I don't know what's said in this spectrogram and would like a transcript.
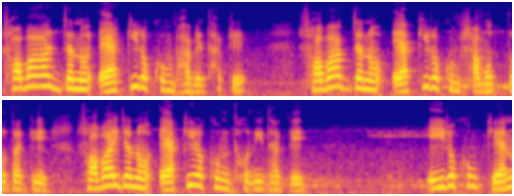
সবার যেন একই রকমভাবে থাকে, সবার যেন একই রকম সামর্থ্য থাকে, সবাই যেন একই রকম ধনী থাকে। এই রকম কেন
